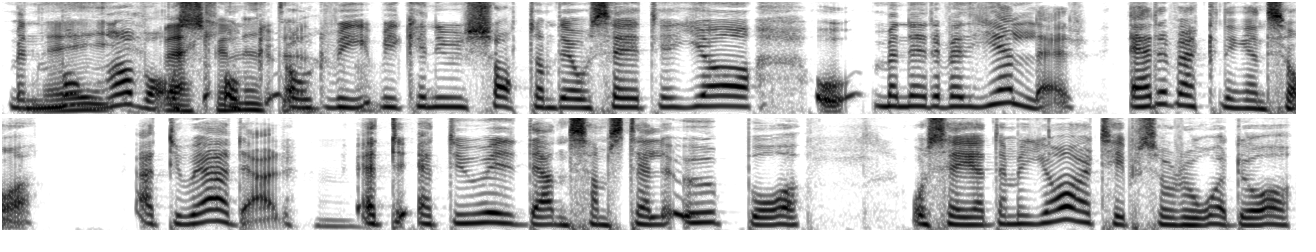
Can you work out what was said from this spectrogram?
men Nej, många av oss. Och, inte. och vi, vi kan ju tjata om det och säga att ja, och, men när det väl gäller, är det verkligen så? att du är där. Mm. Att, att du är den som ställer upp och, och säger att "Nej, men jag har tips och råd och,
